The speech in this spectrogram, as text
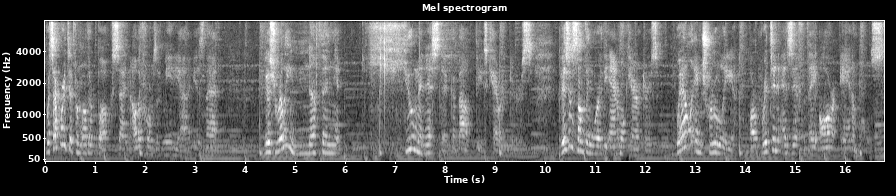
What separates it from other books and other forms of media is that there's really nothing humanistic about these characters. This is something where the animal characters, well and truly, are written as if they are animals.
